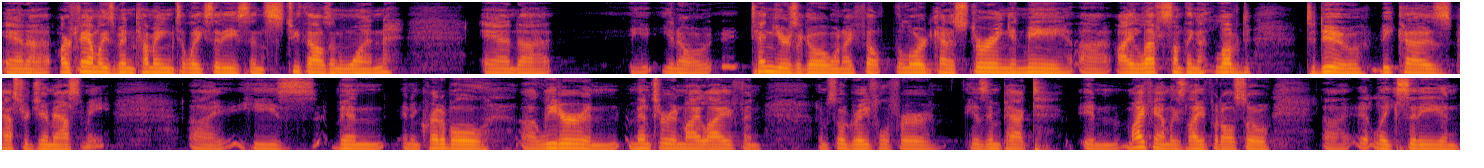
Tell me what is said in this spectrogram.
And uh, our family's been coming to Lake City since 2001. And, uh, you know, 10 years ago when I felt the Lord kind of stirring in me, uh, I left something I loved to do because Pastor Jim asked me. Uh, he's been an incredible uh, leader and mentor in my life, and I'm so grateful for his impact in my family's life, but also uh, at Lake City. And,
